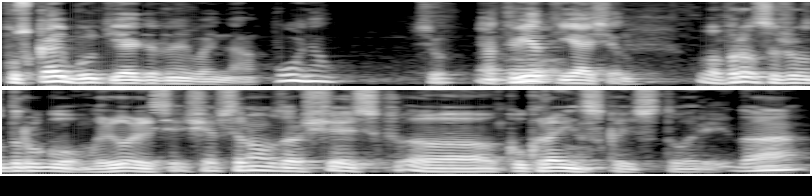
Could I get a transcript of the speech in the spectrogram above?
пускай будет ядерная война. Понял. Все. Ответ ясен. Вопрос уже в другом. Григорий Алексеевич, я все равно возвращаюсь к, э, к украинской истории. Да?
